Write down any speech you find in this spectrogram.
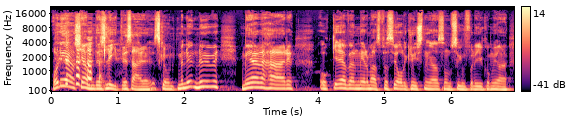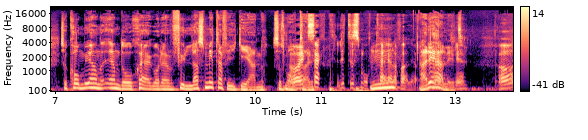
Och det kändes lite så här skumt. Men nu, nu med det här och även med de här specialkryssningarna som Symfoni kommer göra så kommer ju ändå- skärgården fyllas med trafik igen så smått. Ja, här. exakt. Lite smått Mm. här i alla fall. Ja, det är härligt. Ja.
